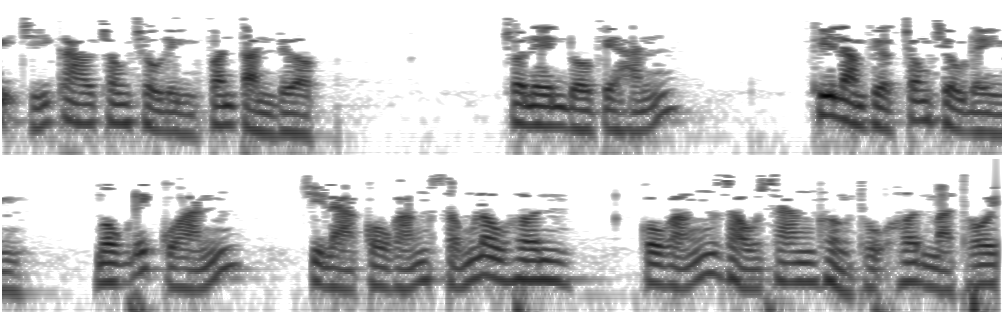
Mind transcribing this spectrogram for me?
vị trí cao trong triều đình phân tần được. Cho nên đối với hắn, khi làm việc trong triều đình, mục đích của hắn chỉ là cố gắng sống lâu hơn, cố gắng giàu sang hưởng thụ hơn mà thôi.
